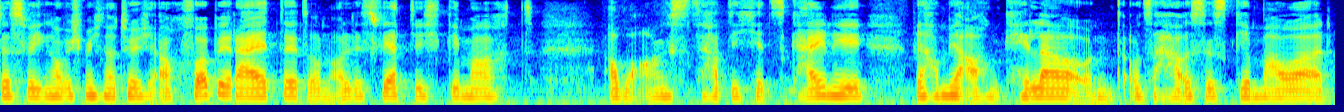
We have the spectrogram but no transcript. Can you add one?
deswegen habe ich mich natürlich auch vorbereitet und alles fertig gemacht. Aber Angst hatte ich jetzt keine. Wir haben ja auch einen Keller und unser Haus ist gemauert.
